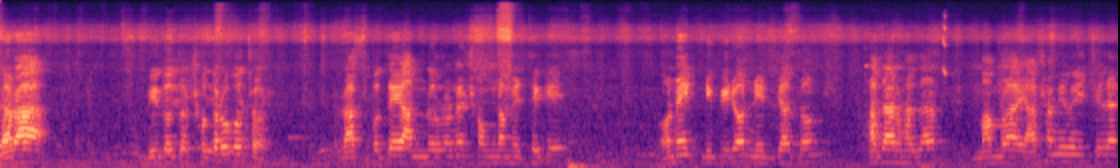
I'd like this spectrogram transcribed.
যারা বিগত সতেরো বছর রাজপথে আন্দোলনের সংগ্রামে থেকে অনেক নিপীড়ন, নির্যাতন, হাজার হাজার মামলায় আসামি হয়েছিলেন,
